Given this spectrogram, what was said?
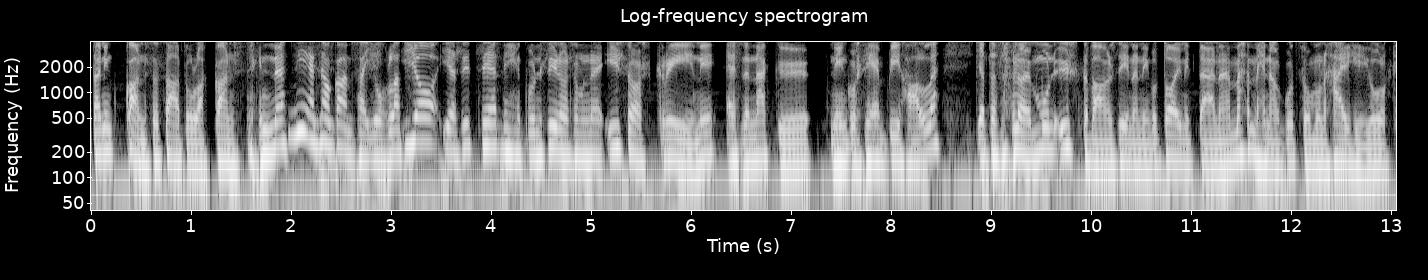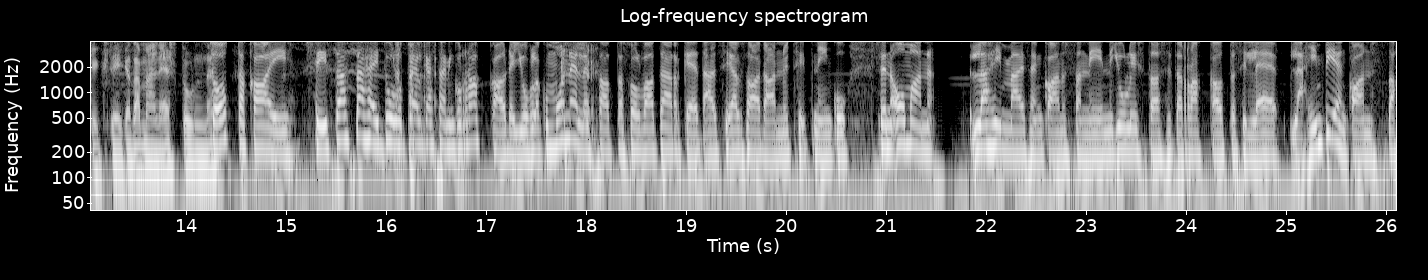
tai niin kuin kansa saa tulla kans sinne. Niin, että ne on kansanjuhlat. Joo, ja sitten niin kun, siinä on semmoinen iso skriini, että ne näkyy niin kuin siihen pihalle. Ja tota noin, mun ystävä on siinä niin kuin toimittajana, ja mä meinaan kutsua mun häihin julkiksi, eikä tämä edes tunne. Totta kai. Siis tästä ei tullut pelkästään niinku rakkauden juhla, kun monelle saattaisi olla vaan tärkeää, että siellä saadaan nyt sitten niinku sen oman lähimmäisen kanssa niin julistaa sitä rakkautta sille lähimpien kanssa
